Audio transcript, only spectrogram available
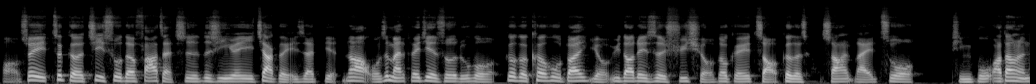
哦，所以这个技术的发展是日新月异，价格也是在变。那我是蛮推荐说，如果各个客户端有遇到类似的需求，都可以找各个厂商来做评估啊。当然，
